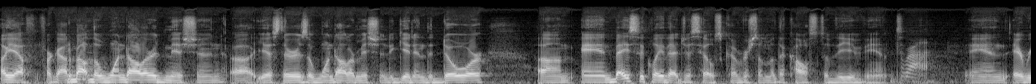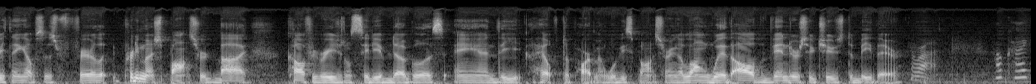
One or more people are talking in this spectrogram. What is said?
Oh yeah, forgot about the one dollar admission. Uh, yes, there is a one dollar admission to get in the door, um, and basically that just helps cover some of the cost of the event. Right. And everything else is fairly, pretty much sponsored by Coffee Regional City of Douglas, and the health department will be sponsoring, along with all the vendors who choose to be there. Right. Okay.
